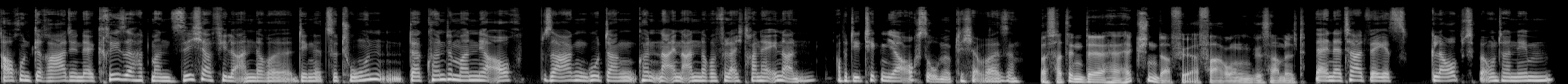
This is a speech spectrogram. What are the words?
Auch und gerade in der Krise hat man sicher viele andere Dinge zu tun. Da könnte man ja auch sagen, gut, dann könnten einen andere vielleicht dran erinnern. Aber die ticken ja auch so möglicherweise. Was hat denn der Herr Heckschen da für Erfahrungen gesammelt? Ja, in der Tat, wer jetzt glaubt, bei Unternehmen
